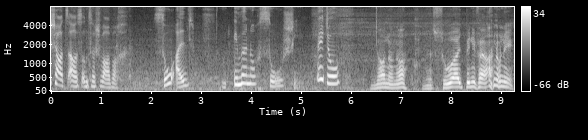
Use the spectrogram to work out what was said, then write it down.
Schön schaut's aus, unser Schwabach. So alt und immer noch so schön. Wie du. Na, na, na. So alt bin ich für auch noch nicht.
